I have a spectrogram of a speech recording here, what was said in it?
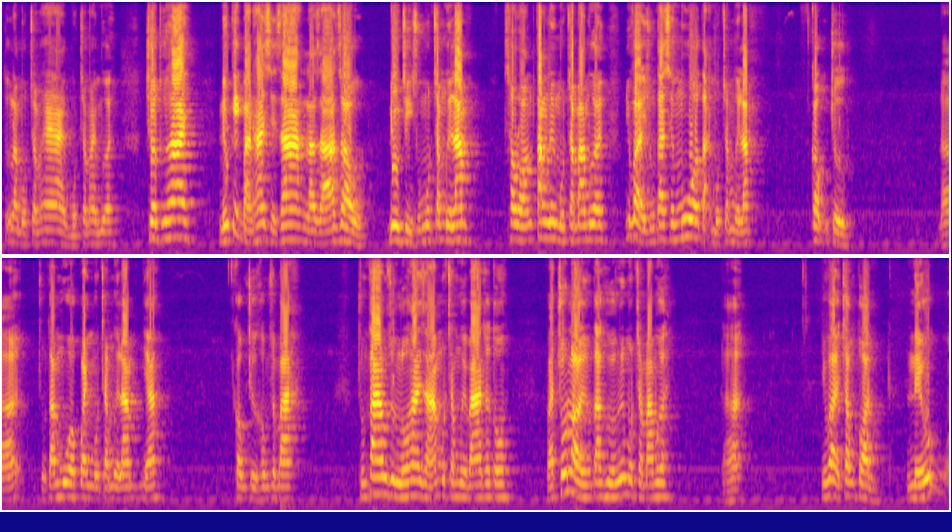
tức là 120 120 trường thứ hai, nếu kịch bản 2 xảy ra là giá dầu điều chỉnh xuống 115 sau đó tăng lên 130 như vậy chúng ta sẽ mua tại 115 cộng trừ. Đấy, chúng ta mua quanh 115 nhé cộng trừ 0.3 chúng ta dừng lỗ hai giá 113 cho tôi, và chốt lời chúng ta hướng đến 130 đấy. Như vậy trong tuần nếu uh,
